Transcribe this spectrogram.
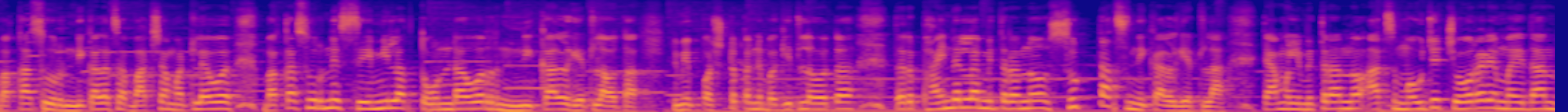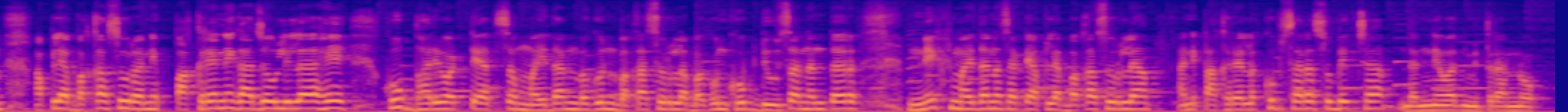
बकासूर. निकालाचा बादशाह म्हटल्यावर बकासूरने सेमीला तोंडावर निकाल घेतला होता. तुम्ही स्पष्टपणे बघितलं होतं. तर फायनलला मित्रांनो सुट्टाच निकाल घेतला. त्यामुळे मित्रांनो आज मौजे चोराडे मैदान आपल्या बकासूर आणि पाखऱ्याने गाजवलेलं आहे. खूप भारी वाटते आजचं मैदान बघून बकासूरला बघून खूप दिवसानंतर नेक्स्ट मैदानासाठी आपल्या बकासूरला आणि पाखऱ्याला खूप साऱ्या शुभेच्छा. धन्यवाद मित्रांनो.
